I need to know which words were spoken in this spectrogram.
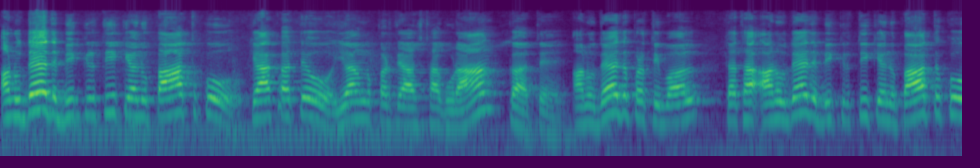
अनुदैध विकृति के अनुपात को क्या कहते हो? यंग प्रत्यास्था गुणांक कहते हैं। अनुदैध प्रतिबल तथा अनुदैध विकृति के अनुपात को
